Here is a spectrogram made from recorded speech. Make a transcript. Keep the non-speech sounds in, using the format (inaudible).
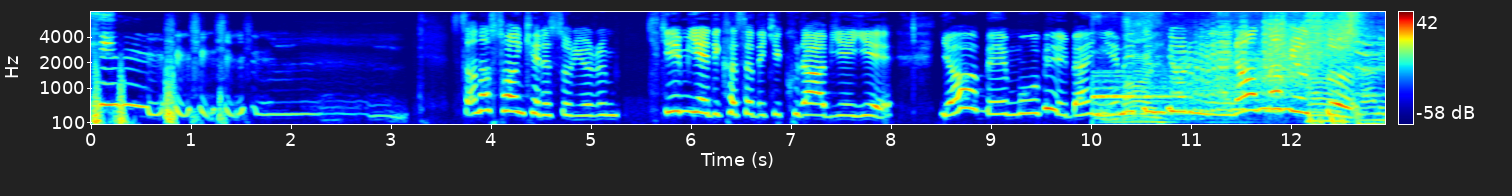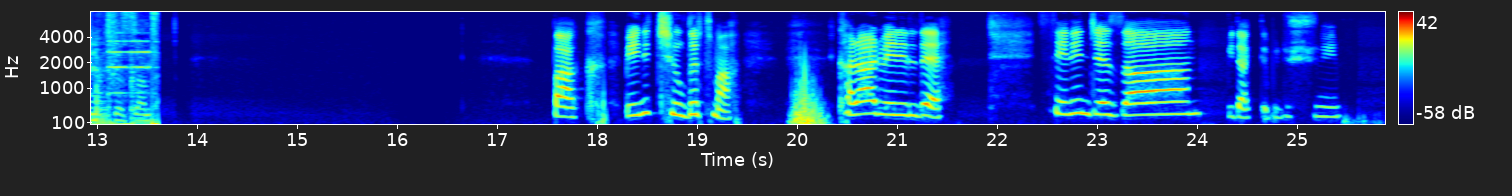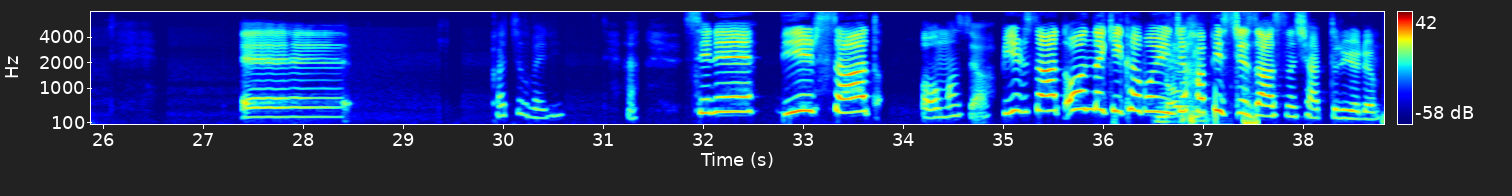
(laughs) Sana son kere soruyorum. Kim yedi kasadaki kurabiyeyi? Ya Memu Bey ben yemedim diyorum neyini anlamıyorsun? Bak beni çıldırtma. Karar verildi. Senin cezan... Bir dakika bir düşüneyim. Ee, kaç yıl vereyim? Heh. Seni bir saat olmaz ya. Bir saat 10 dakika boyunca hapis cezasına çarptırıyorum.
